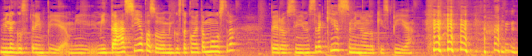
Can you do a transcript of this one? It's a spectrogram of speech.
mi não gosta de pia. Mi tá assim, passou, mi gosta com esta mostra. Pero se me mostra quis, mi não lo quis pia.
